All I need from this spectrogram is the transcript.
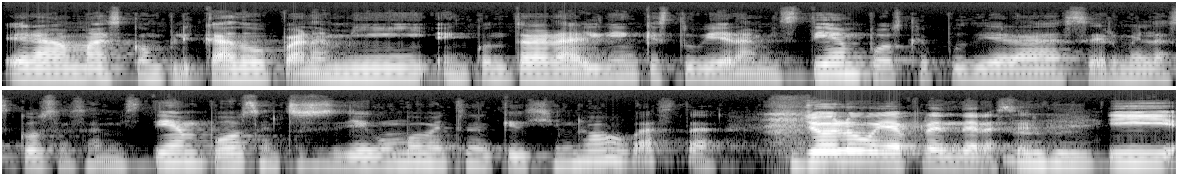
Era más complicado para mí encontrar a alguien que estuviera a mis tiempos, que pudiera hacerme las cosas a mis tiempos. Entonces llegó un momento en el que dije, no, basta, yo lo voy a aprender a hacer. Y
